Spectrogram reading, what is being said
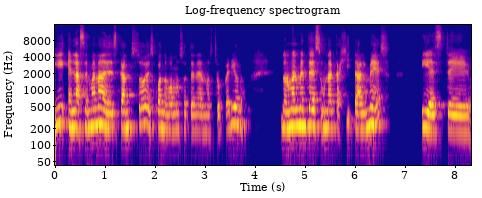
Y en la semana de descanso es cuando vamos a tener nuestro periodo. Normalmente es una cajita al mes y este,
